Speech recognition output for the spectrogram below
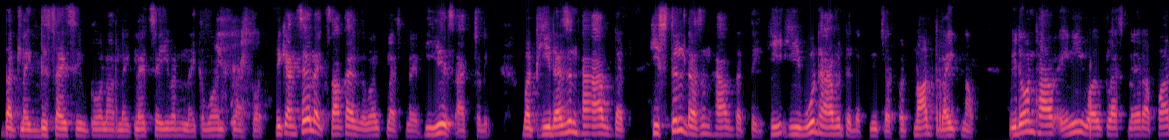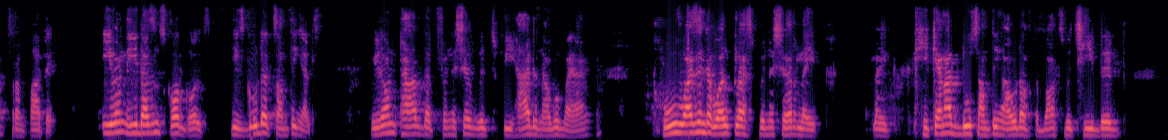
that like decisive goal or like let's say even like a world class goal. We can say like Saka is a world class player. He is actually, but he doesn't have that. He still doesn't have that thing. He he would have it in the future, but not right now. We don't have any world class player apart from Partey. Even he doesn't score goals. He's good at something else. We don't have that finisher which we had in Abu Aubameyang, who wasn't a world class finisher. Like like he cannot do something out of the box which he did,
